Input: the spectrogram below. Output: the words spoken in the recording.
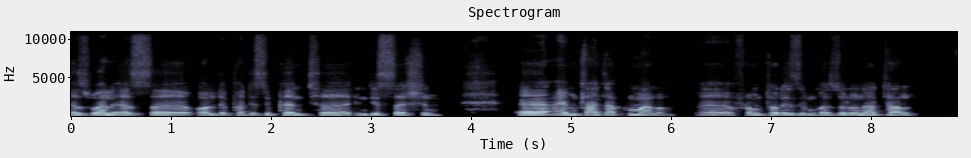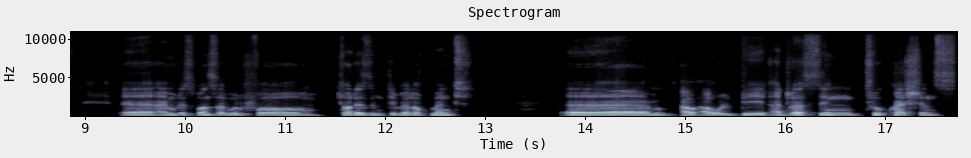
as well as uh, all the participants uh, in this session. I'm Nhlanhla Khumalo from Tourism KwaZulu-Natal. Uh, I'm responsible for tourism development. Um, I, I, will be addressing two questions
